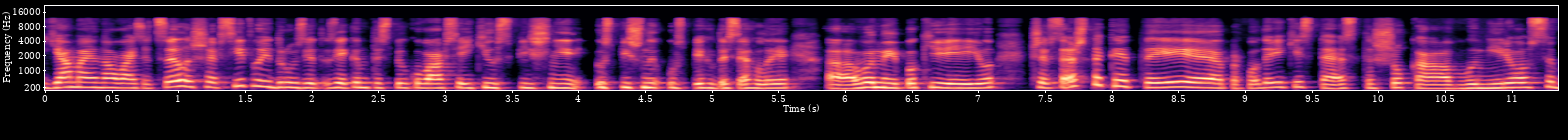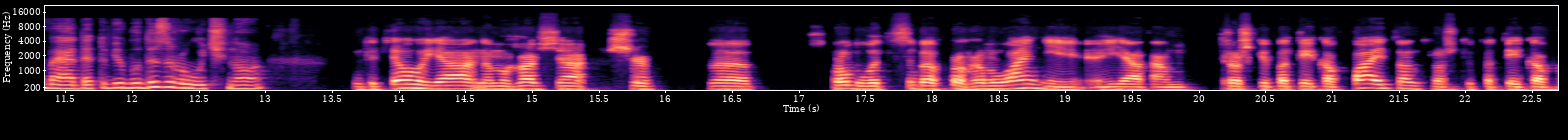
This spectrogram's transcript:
Я маю на увазі, це лише всі твої друзі, з яким ти спілкувався, які успішні, успішний успіх досягли а, вони по QA, Чи все ж таки ти проходив якісь тести, шукав, вимірював себе, де тобі буде зручно? До цього я намагався ще е, спробувати себе в програмуванні. Я там трошки потикав Python, трошки потикав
